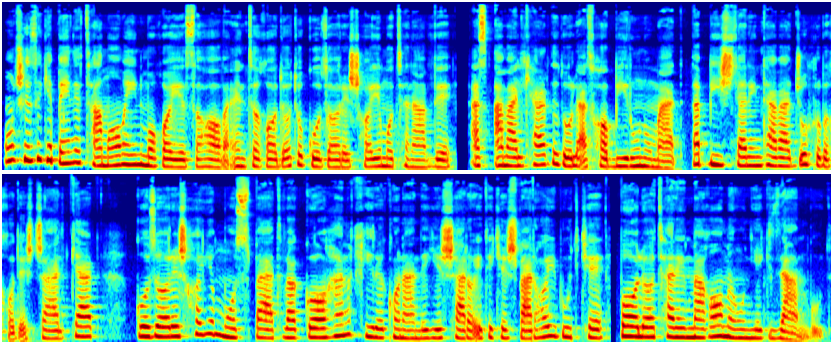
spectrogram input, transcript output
اون چیزی که بین تمام این مقایسه ها و انتقادات و گزارش های متنوع از عملکرد دولت ها بیرون اومد و بیشترین توجه رو به خودش جلب کرد گزارش های مثبت و گاهن خیره کننده شرایط کشورهایی بود که بالاترین مقام اون یک زن بود.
